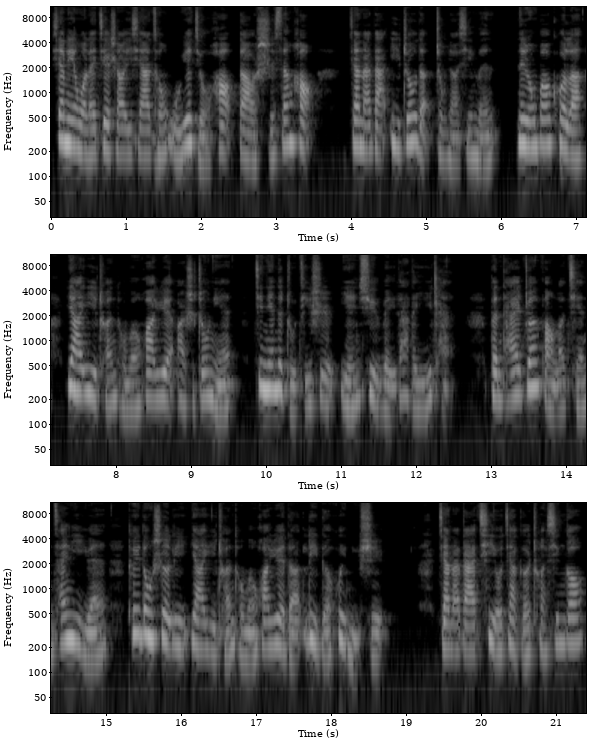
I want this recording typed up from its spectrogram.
下面我来介绍一下从五月九号到十三号加拿大一周的重要新闻内容，包括了亚裔传统文化月二十周年。今年的主题是延续伟大的遗产。本台专访了前参议员、推动设立亚裔传统文化月的利德惠女士。加拿大汽油价格创新高，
